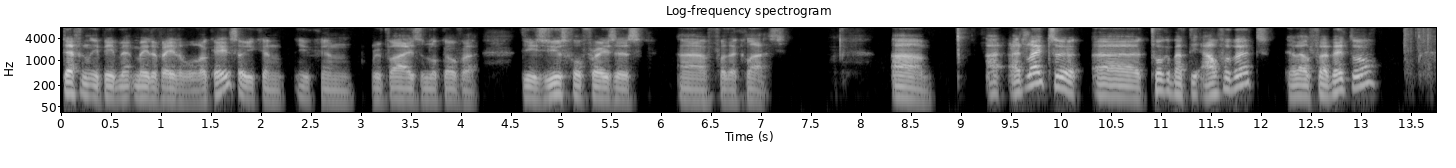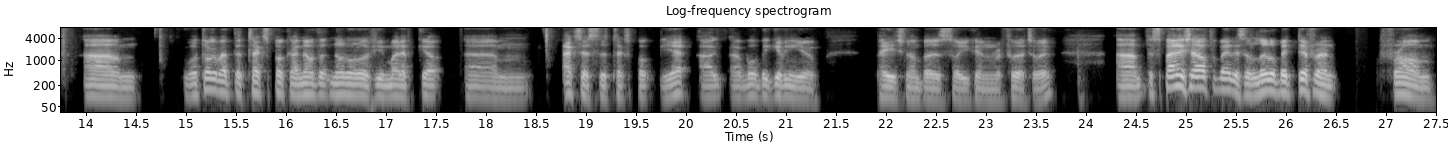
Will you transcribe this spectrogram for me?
definitely be made available. Okay, so you can you can revise and look over these useful phrases uh, for the class. Um, I, I'd like to uh, talk about the alphabet, el alfabeto. Um, we'll talk about the textbook. I know that not all of you might have got um, access to the textbook yet. I, I will be giving you page numbers so you can refer to it. Um, the Spanish alphabet is a little bit different from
